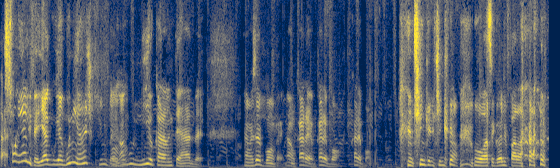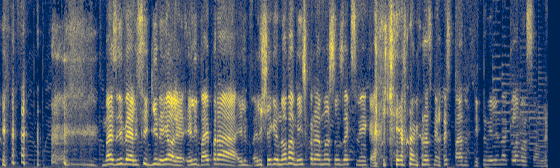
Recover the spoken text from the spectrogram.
Cara. É só ele, velho. E é, é agoniante o filme, velho. Uhum. Uma agonia o cara lá enterrado, velho. Não, mas é bom, velho. Não, o cara é, o cara é bom. O cara é bom. tinha, tinha o Oscar, igual ele fala. Mas aí, velho, seguindo aí, olha, ele vai pra. Ele, ele chega novamente pra mansão dos X-Men, cara. Que é pra mim uma das melhores partes do filme, ele naquela mansão, né?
